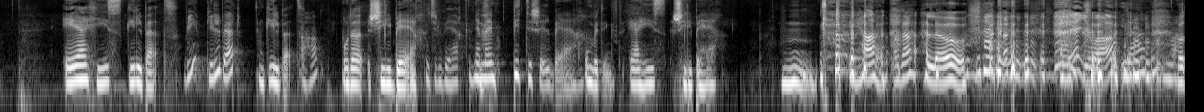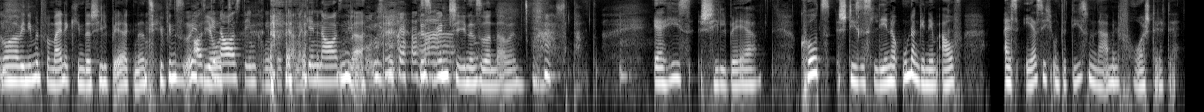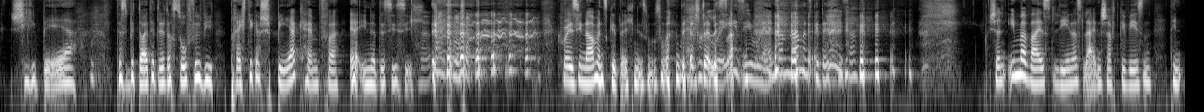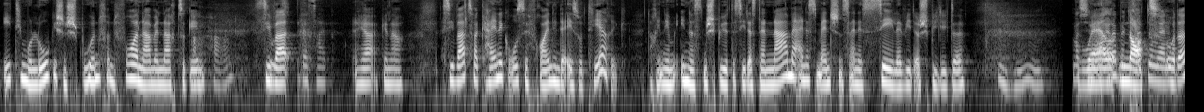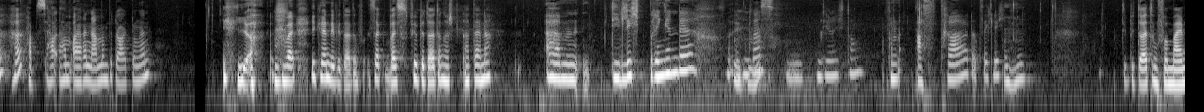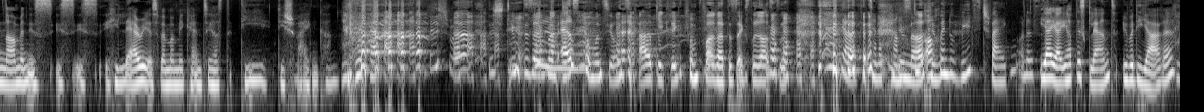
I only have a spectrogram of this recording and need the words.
Er hieß Gilbert. Wie? Gilbert? Gilbert. Aha. Oder Gilbert. Gilbert. Nimm mal bitte Gilbert. Unbedingt. Er hieß Gilbert. Ja, oder? Hallo. There you are. Ja. Warum habe ich niemand von meinen Kindern Gilbert genannt? Ich bin so Aus, Idiot. genau aus dem Grund, Tatjana. Genau aus dem Na. Grund. Das wünsche ich Ihnen so einen Namen. Ah, Verdammt. Er hieß Gilbert. Kurz stieß es Lena unangenehm auf, als er sich unter diesem Namen vorstellte. Gilbert. Das bedeutete doch so viel wie prächtiger Speerkämpfer, erinnerte sie sich. Crazy Namensgedächtnis, muss man an der Stelle sagen. Crazy random Namensgedächtnis. ja. Schon immer war es Lenas Leidenschaft gewesen, den etymologischen Spuren von Vornamen nachzugehen. Sie war, Deshalb. ja, genau. Sie war zwar keine große Freundin der Esoterik, doch in ihrem Innersten spürte sie, dass der Name eines Menschen seine Seele widerspiegelte. Was sind Well, eure not, Bedeutungen? oder? Hä? Habt's- ha- haben eure Namen Bedeutungen? Ja, ich, mein, ich kenne die Bedeutung. Sag, was für Bedeutung hat, deiner? Ähm, die Lichtbringende, irgendwas in die Richtung. Von Astra tatsächlich. Die Bedeutung von meinem Namen ist, ist, ist hilarious, wenn man mich kennt. Sie heißt die, die schweigen kann. ich schwöre, das stimmt. Das habe ich beim Erstkommunionskarte gekriegt vom Pfarrer, hat das extra rausgesucht. Ja, Tatjana, kannst du auch, wenn du willst, schweigen? Oder ist Ja, ja, ich habe das gelernt über die Jahre,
